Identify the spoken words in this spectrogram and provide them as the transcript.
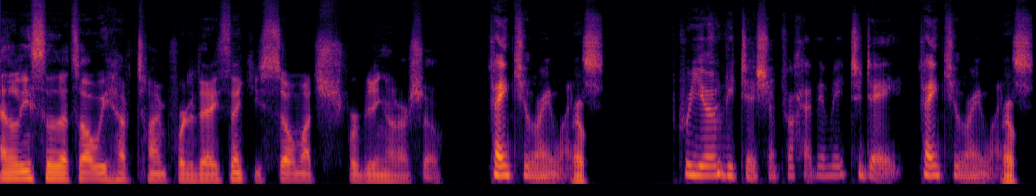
Annalisa, that's all we have time for today. Thank you so much for being on our show. Thank you very much for your invitation, for having me today. Thank you very much.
